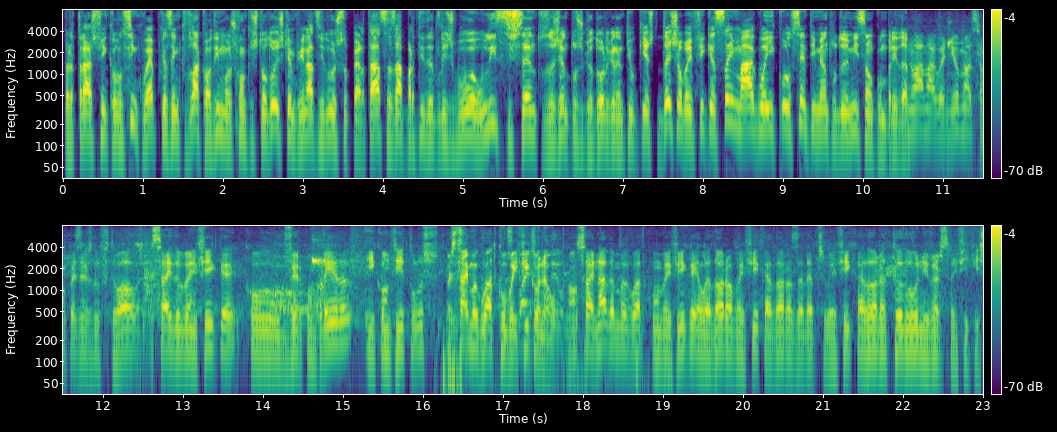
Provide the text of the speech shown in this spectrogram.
Para trás ficam cinco épocas em que Vlaco Dimos conquistou dois campeonatos e duas supertaças. À partida de Lisboa, Ulisses Santos, agente do jogador, garantiu que este deixa o Benfica sem mágoa e com o sentimento de missão cumprida. Não há mágoa nenhuma, são coisas do futebol. Sai do Benfica com o dever cumprido e com títulos. Mas sai magoado com o Benfica ou não? Não sai nada magoado com o Benfica. Ele adora o Benfica, adora os adeptos do Benfica, adora todo o universo benfiquista.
